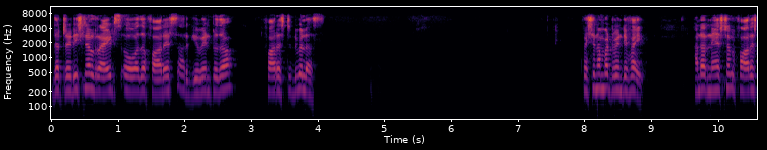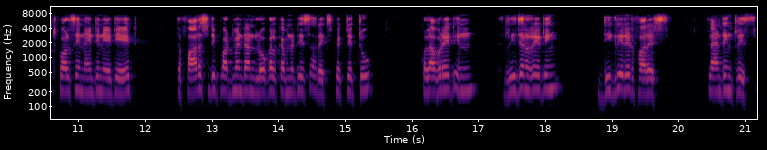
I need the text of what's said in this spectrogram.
The traditional rights over the forests are given to the forest dwellers. Question number 25. Under National Forest Policy 1988, the Forest Department and local communities are expected to collaborate in regenerating degraded forests, planting trees.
